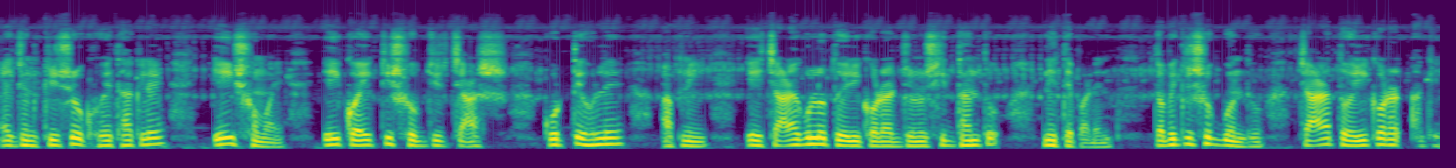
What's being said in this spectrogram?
একজন কৃষক হয়ে থাকলে এই সময় এই কয়েকটি সবজির চাষ করতে হলে আপনি এই চারাগুলো তৈরি করার জন্য সিদ্ধান্ত নিতে পারেন। তবে কৃষক বন্ধু, চারা তৈরি করার আগে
